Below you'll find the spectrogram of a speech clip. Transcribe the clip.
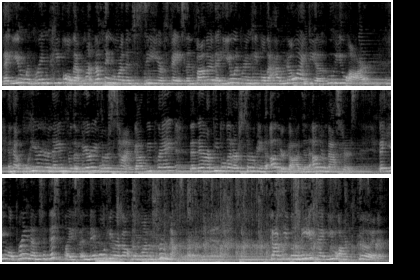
that you would bring people that want nothing more than to see your face. And Father, that you would bring people that have no idea who you are and that will hear your name for the very first time. God, we pray that there are people that are serving other gods and other masters, that you will bring them to this place and they will hear about the one true master. God, we believe that you are good.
